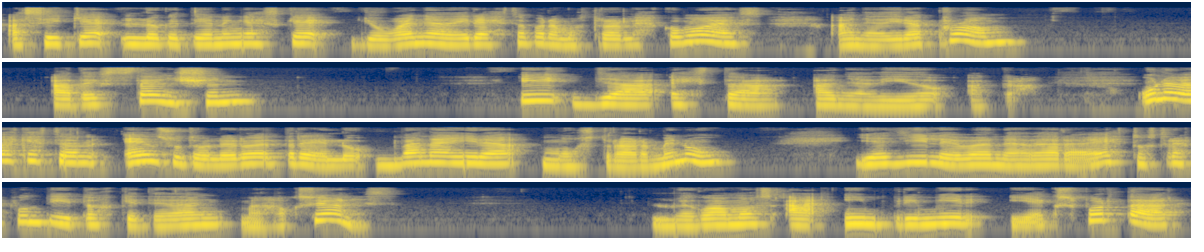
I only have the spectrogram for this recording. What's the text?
Así que lo que tienen es que yo voy a añadir esta para mostrarles cómo es, añadir a Chrome Add Extension y ya está añadido acá. Una vez que estén en su tablero de Trello, van a ir a Mostrar menú y allí le van a dar a estos tres puntitos que te dan más opciones. Luego vamos a Imprimir y Exportar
